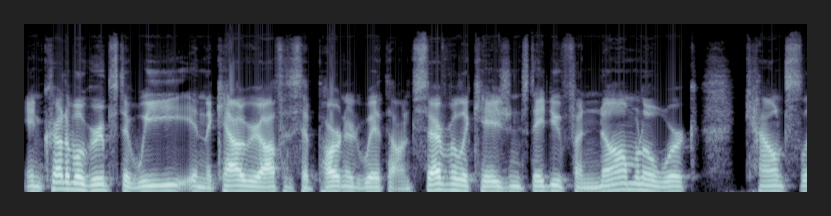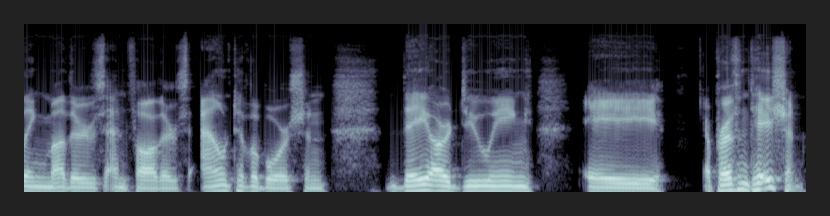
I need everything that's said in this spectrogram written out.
incredible groups that we in the Calgary office have partnered with on several occasions. They do phenomenal work counseling mothers and fathers out of abortion. They are doing a, a presentation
